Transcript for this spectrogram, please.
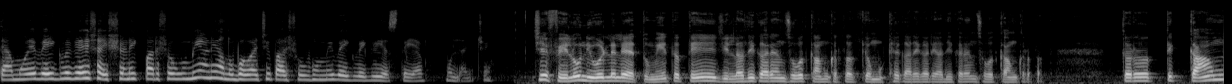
त्यामुळे वेगवेगळे शैक्षणिक पार्श्वभूमी आणि अनुभवाची पार्श्वभूमी वेगवेगळी असते या मुलांची. जे फेलो निवडलेले आहेत तुम्ही तर ते जिल्हाधिकाऱ्यांसोबत काम करतात किंवा मुख्य कार्यकारी अधिकाऱ्यांसोबत काम करतात. तर ते काम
